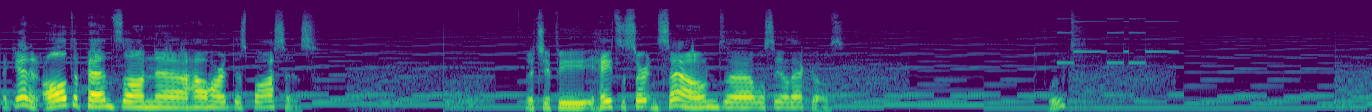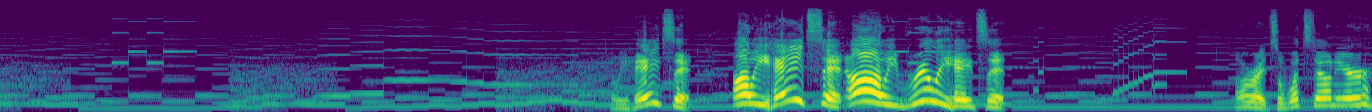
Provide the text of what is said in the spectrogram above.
Again, it all depends on uh, how hard this boss is. Which, if he hates a certain sound, uh, we'll see how that goes. Flute? Oh, he hates it! Oh, he hates it! Oh, he really hates it! Alright, so what's down here?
